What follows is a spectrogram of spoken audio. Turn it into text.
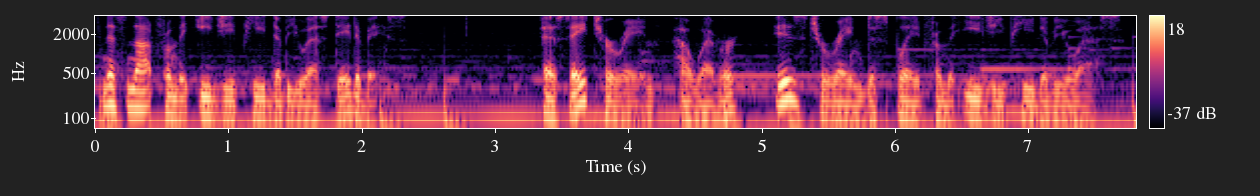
and it's not from the EGPWS database. SA terrain, however, is terrain displayed from the EGPWS.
